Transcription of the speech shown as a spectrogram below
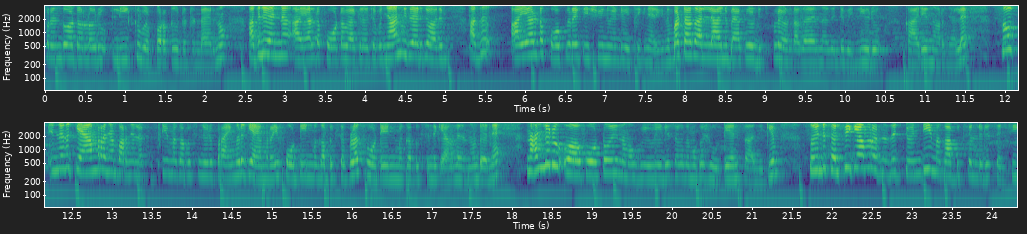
ഫ്രണ്ടുമായിട്ടുള്ള ഒരു ലീക്ക് പുറത്ത് വിട്ടിട്ടുണ്ടായിരുന്നു. അതിൽ തന്നെ അയാളുടെ ഫോട്ടോ ബാക്കിൽ വെച്ചപ്പോൾ ഞാൻ വിചാരിച്ചു ആദ്യം അത് അയാളുടെ കോപ്പിറൈറ്റ് ഇഷ്യൂവിന് വേണ്ടി വെച്ചിരിക്കുന്നതായിരിക്കുന്നത് ബട്ട് അതല്ല അതിന് ബാക്കിൽ ഡിസ്പ്ലേ ഉണ്ട്. അതായിരുന്നു അതിന്റെ വലിയൊരു കാര്യം എന്ന് പറഞ്ഞാൽ സോ ഇതിനകത്ത് ക്യാമറ ഞാൻ പറഞ്ഞല്ലോ ഫിഫ്റ്റി മെഗാ പിക്സലിന്റെ ഒരു primary camera fourteen mega pixel plus fourteen mega പിക്സലിന്റെ ക്യാമറ നിന്നുകൊണ്ട് തന്നെ നല്ലൊരു ഫോട്ടോയും നമുക്ക് വീഡിയോസൊക്കെ നമുക്ക് ഷൂട്ട് ചെയ്യാൻ സാധിക്കും. സോ ഇതിന്റെ സെൽഫി ക്യാമറ വരുന്നത് ട്വന്റി മെഗാ പിക്സലിന്റെ ഒരു സെൽഫി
